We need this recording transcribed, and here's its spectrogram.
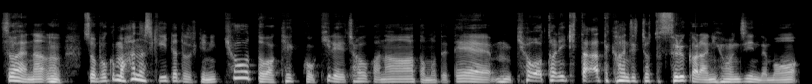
そうやな。うん。そう、僕も話聞いてた時に、京都は結構綺麗ちゃうかなと思ってて、うん、京都に来たって感じちょっとするから、日本人でも。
